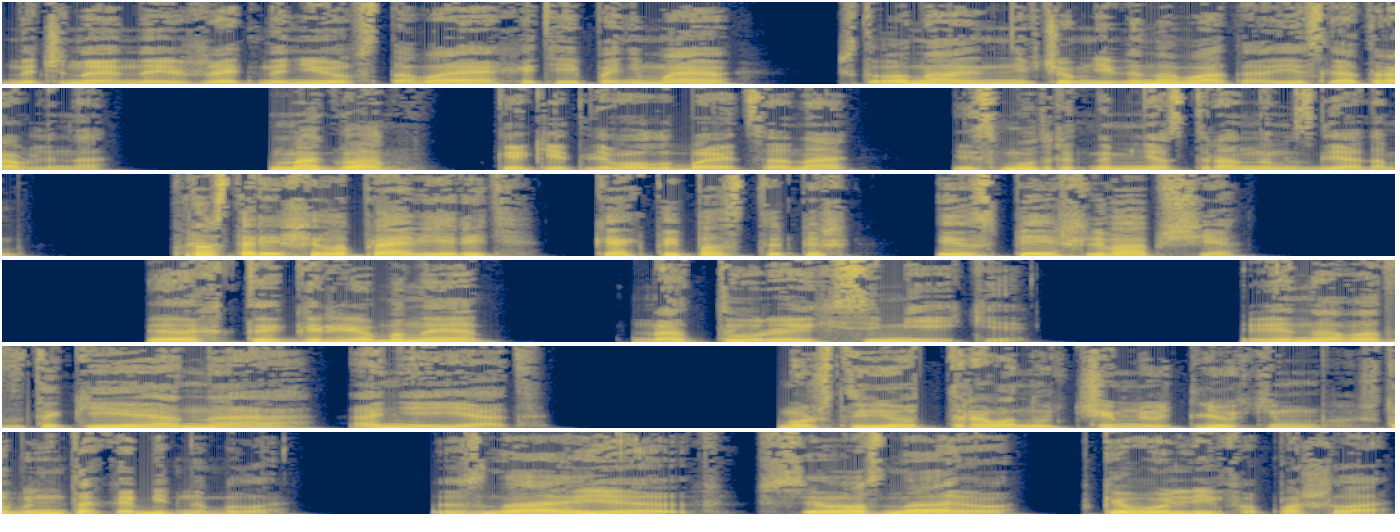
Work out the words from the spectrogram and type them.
Начинаю наезжать на нее, вставая, хотя и понимаю, что она ни в чем не виновата, если отравлена. «Могла», — кокетливо улыбается она и смотрит на меня странным взглядом. «Просто решила проверить, как ты поступишь и успеешь ли вообще». «Ах ты, грёбаная натура их семейки! Виновата такие она, а не яд. Может, ее травануть чем-нибудь легким, чтобы не так обидно было? Знаю я, все знаю, в кого лифа пошла.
